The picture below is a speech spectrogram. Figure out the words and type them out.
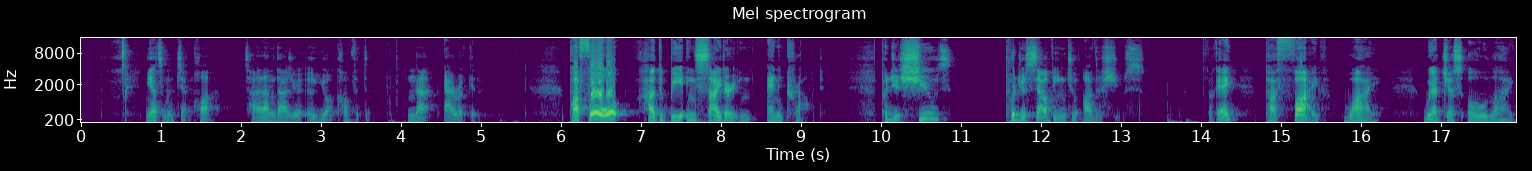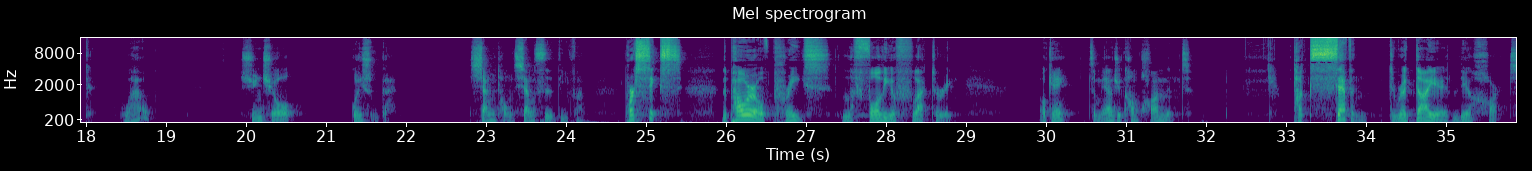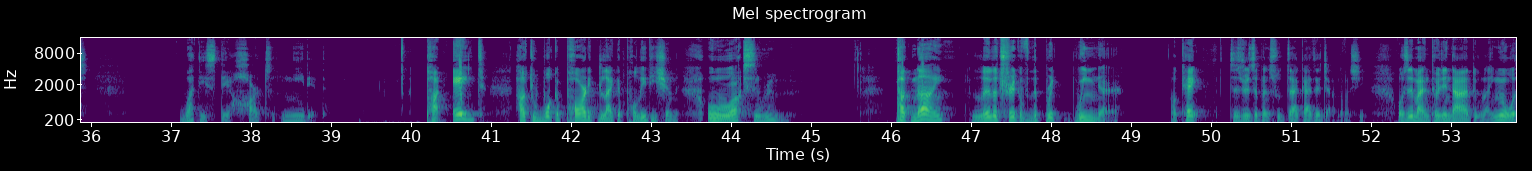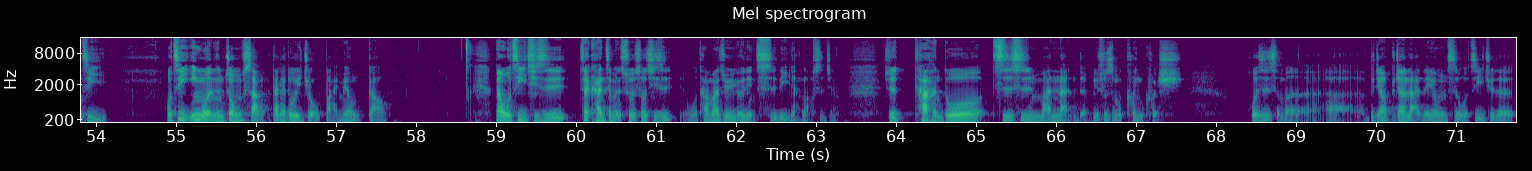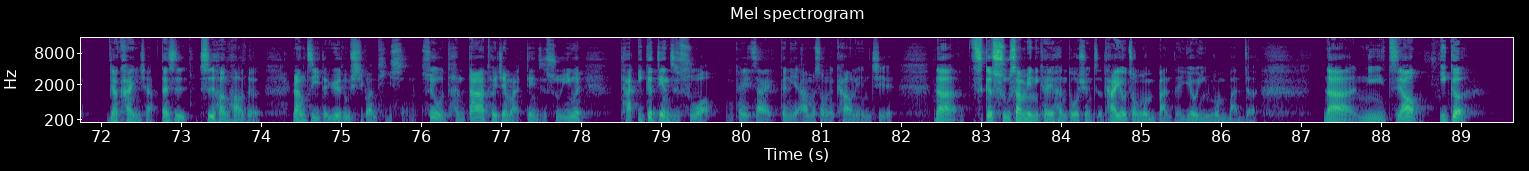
你要怎么讲话才让大家觉得，呃，you are confident, not arrogant. Part four, how to be insider in any crowd. Put your shoes, put yourself into other shoes. Okay. Part five, why we are just all like. Wow. 寻求归属感，相同相似的地方。Part six, the power of praise, the folly of flattery. OK，怎么样去 compliment? Part seven, direct diet their heart. What is their heart needed? Part eight, how to walk a party like a politician or walks the room. Part nine, little trick of the brick winner. OK，这就是这本书大概在讲的东西。我是蛮推荐大家读了，因为我自己我自己英文是中上，大概多一九百，没有很高。那我自己其实，在看这本书的时候，其实我他妈觉得有点吃力啊。老实讲，就是它很多字是蛮难的，比如说什么 clinquish，或是什么呃比较比较难的用字，我自己觉得要看一下。但是是很好的，让自己的阅读习惯提升。所以我很大家推荐买电子书，因为它一个电子书哦，你可以在跟你 Amazon 的靠连接。那这个书上面你可以很多选择，它有中文版的，也有英文版的。那你只要一个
